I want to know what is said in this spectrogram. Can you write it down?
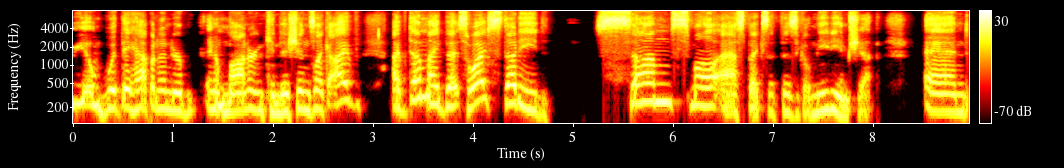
would they happen under you know, modern conditions? Like I've, I've done my best. So I've studied some small aspects of physical mediumship. And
